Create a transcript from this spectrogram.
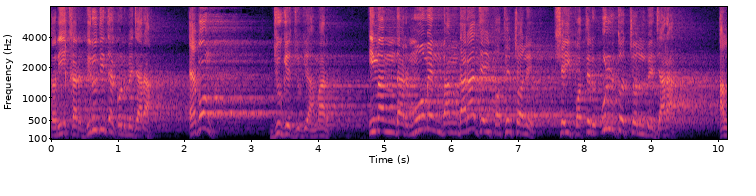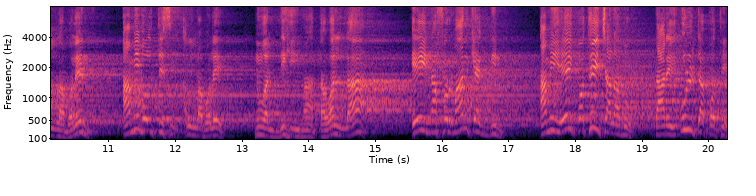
তরিকার বিরোধিতা করবে যারা, এবং যুগে যুগে আমার ইমানদার মোমেন বান্দারা যেই পথে চলে, সেই পথের উল্টো চলবে যারা। আল্লাহ বলেন, আমি বলতেছি, আল্লাহ বলে, নুয়াল্লিহি মা তাওয়াল্লা, এই নাফরমানকে একদিন আমি এই পথেই চালাবো, তার এই উল্টা পথে।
